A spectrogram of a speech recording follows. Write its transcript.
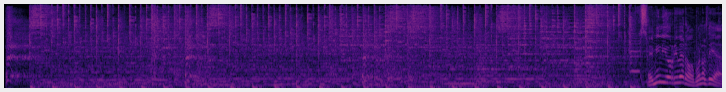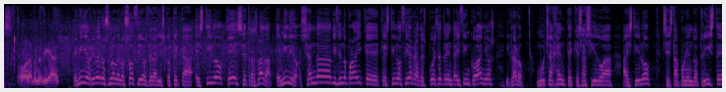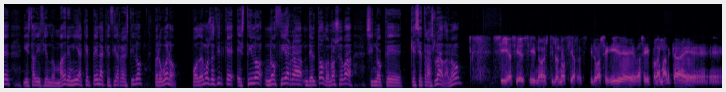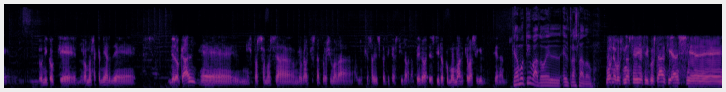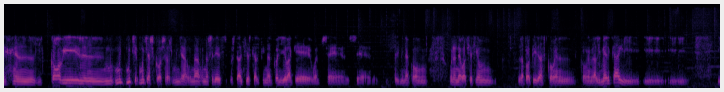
Emilio Rivero, buenos días. Hola, buenos días. Emilio Rivero es uno de los socios de la discoteca Estilo que se traslada. Emilio, se anda diciendo por ahí que, que Estilo cierra después de 35 años y claro, mucha gente que se ha sido a, a Estilo se está poniendo triste y está diciendo, madre mía, qué pena que cierra Estilo, pero bueno. Podemos decir que Estilo no cierra del todo, no se va, sino que, que se traslada, ¿no? Sí, así es, sí, no, estilo no cierra, estilo va a seguir, eh, va a seguir con la marca, eh, eh, lo único que nos vamos a cambiar de, de local, eh, nos pasamos a un local que está próximo a, la, a lo que es la discoteca estilo ahora, pero estilo como marca va a seguir funcionando. ¿Qué ha motivado el, el traslado? Bueno, pues una serie de circunstancias, eh, el COVID, el- mu- muchas, muchas cosas, mucha- una, una serie de circunstancias que al final conlleva que, bueno, se, se termina con una negociación la propiedad con el, con el Alimerca y, y,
